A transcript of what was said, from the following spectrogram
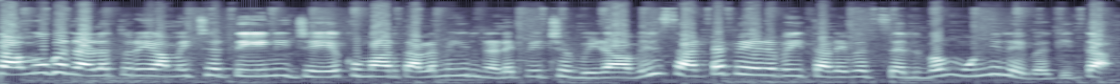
சமூக நலத்துறை அமைச்சர் தேனி ஜெயக்குமார் தலைமையில் நடைபெற்ற விழாவில் சட்டப்பேரவைத் தலைவர் செல்வம் முன்னிலை வகித்தார்.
